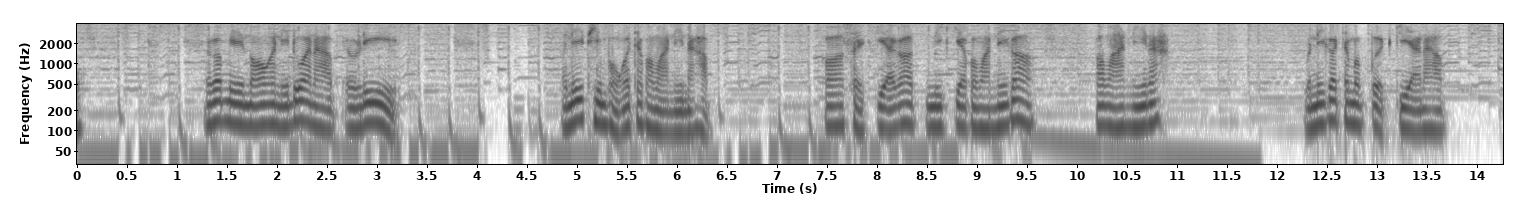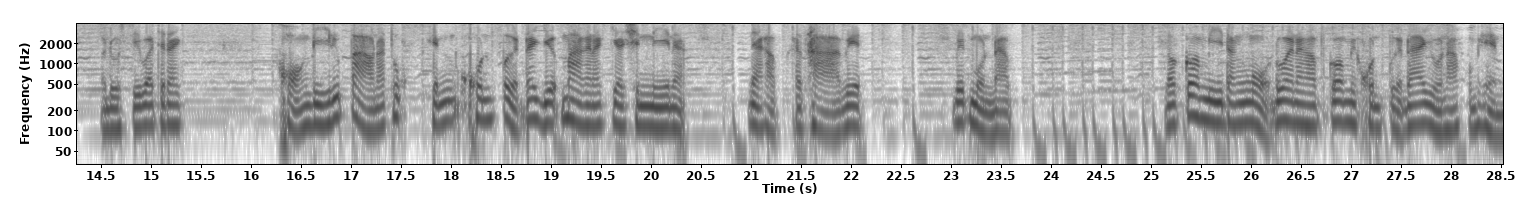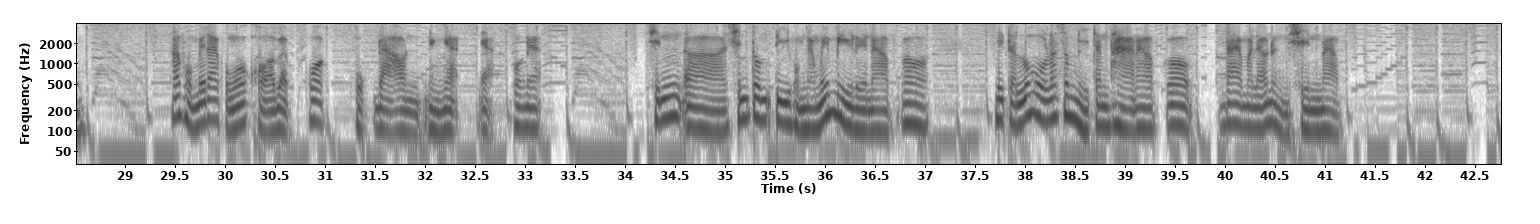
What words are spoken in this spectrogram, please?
แล้วก็มีน้องอันนี้ด้วยนะครับเอลลี่อันนี้ทีมผมก็จะประมาณนี้นะครับ ก็ใส่เกียร์ก็มีเกียร์ประมาณนี้ก็ประมาณนี้นะ วันนี้ก็จะมาเปิดเกียร์นะครับ มาดูซิว่าจะได้ของดีหรือเปล่านะ ทุกเห็นคนเปิดได้เยอะมากนะเกียร์ชิ้นนี้เนี่ย เนี่ยครับคาถาเวทเวทมนต์นะครับ แล้วก็มีดังโง่ด้วยนะครับ ก็มีคนเปิดได้อยู่นะครับ ผมเห็น ถ้าผมไม่ได้ผมก็ขอแบบพวกหกดาวอย่างเงี้ยเนี่ยพวกเนี้ยชิ้นเอ่อชิ้นโจมตีผมยังไม่มีเลยนะครับ ก็มีแต่โล่และสมีจันทานะครับ ก็ได้มาแล้วหนึ่งชิ้นนะครับ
